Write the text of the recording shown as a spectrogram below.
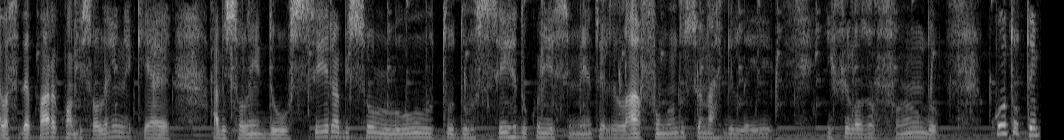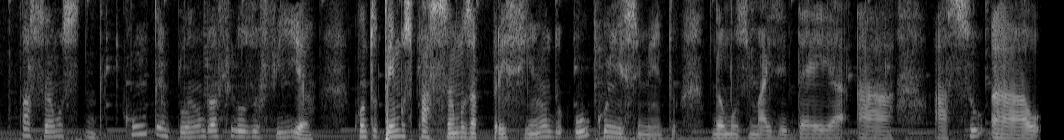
ela se depara com a Absolém, né, que é a Absolém do ser absoluto, do ser do conhecimento, ele lá fumando o seu narguilé e filosofando. Quanto tempo passamos contemplando a filosofia? Quanto tempo passamos apreciando o conhecimento? Damos mais ideia a ao,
